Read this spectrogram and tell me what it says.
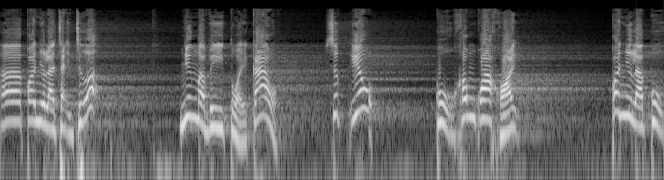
à, coi như là chạy chữa nhưng mà vì tuổi cao sức yếu cụ không qua khỏi. Coi như là cụ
